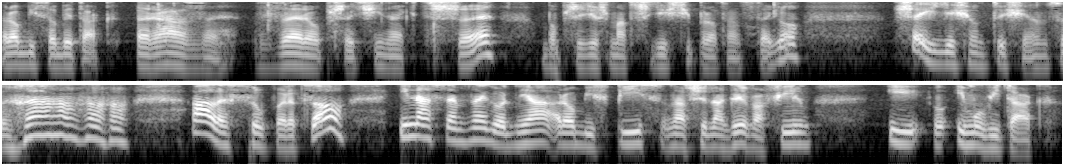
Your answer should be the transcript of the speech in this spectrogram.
Robi sobie tak, razy 0,3, bo przecież ma 30% z tego, 60 tysięcy. Ale super, co? I następnego dnia robi wpis, znaczy nagrywa film i, i mówi tak.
